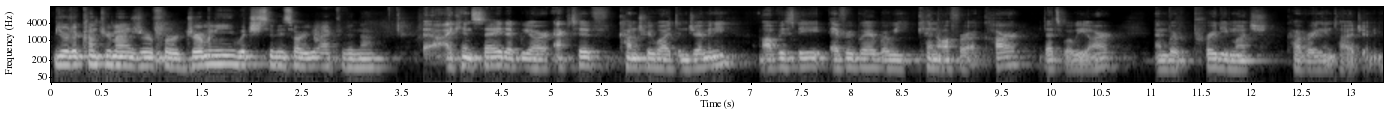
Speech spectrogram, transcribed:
You're the country manager for Germany. Which cities are you active in now? Uh, I can say that we are active countrywide in Germany. obviously, everywhere where we can offer a car, that's where we are. And we're pretty much covering entire Germany.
